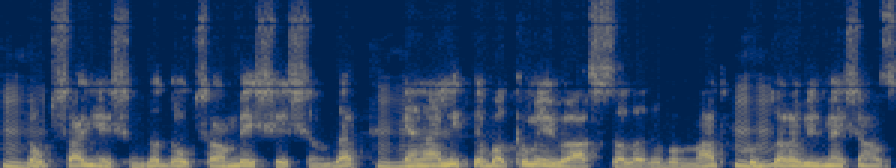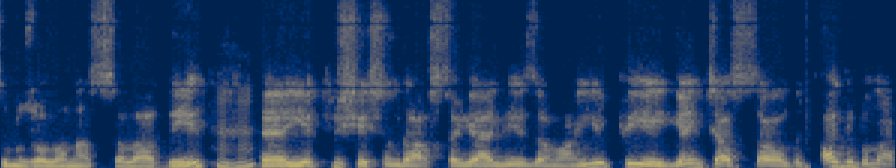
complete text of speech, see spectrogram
hı hı, 90 yaşında, 95 yaşında. hı hı, Genellikle bakım evi hastaları bunlar. Hı hı. Kurtarabilme şansımız olan hastalar değil. hı hı. Ee, 70 yaşında hasta geldiği zaman yuppi genç hasta aldık. Hadi buna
